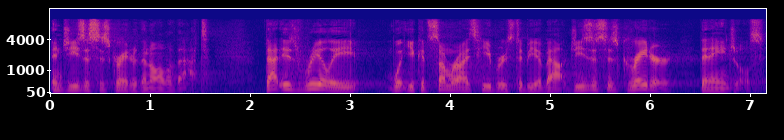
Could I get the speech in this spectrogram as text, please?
and Jesus is greater than all of that. That is really what you could summarize Hebrews to be about. Jesus is greater than angels.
